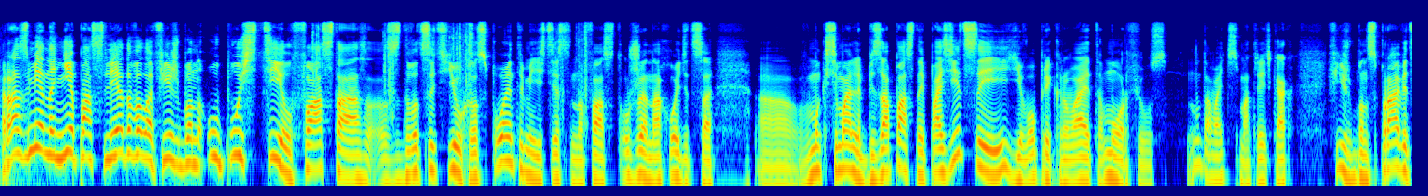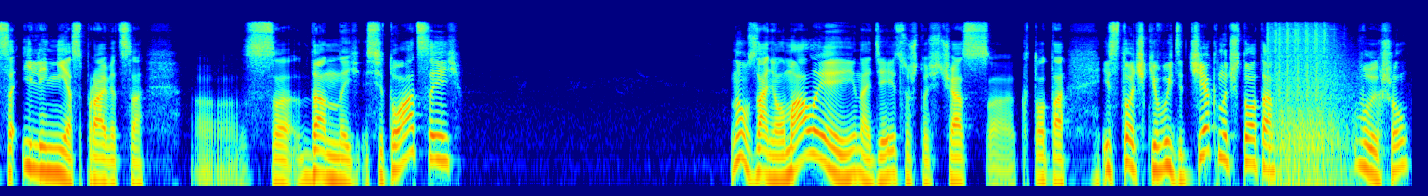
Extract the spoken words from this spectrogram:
Размена не последовало. Фишбан упустил Фаста с 20 хелспоинтами. Естественно, Фаст уже находится э, в максимально безопасной позиции, и его прикрывает Морфеус. Ну, давайте смотреть, как Фишбан справится или не справится с данной ситуацией. Ну, занял малые и надеется, что сейчас э, кто-то из точки выйдет чекнуть что-то. Вышел,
